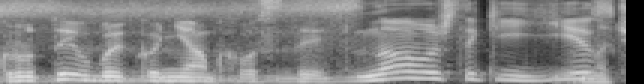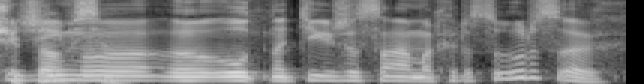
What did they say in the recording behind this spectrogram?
крутив би коням хвости. Знову ж таки, є, скажімо, от на тих же самих ресурсах,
